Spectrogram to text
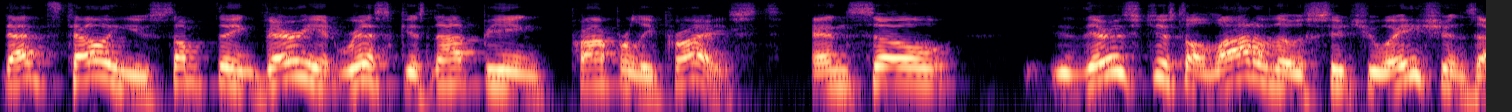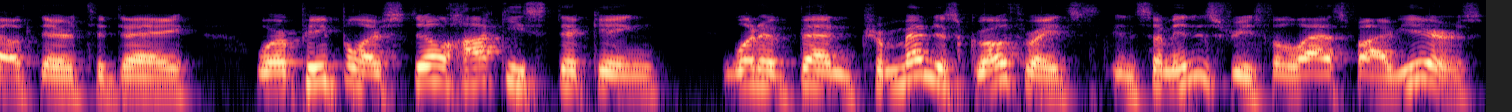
That's telling you something variant risk is not being properly priced. And so there's just a lot of those situations out there today where people are still hockey sticking what have been tremendous growth rates in some industries for the last five years,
